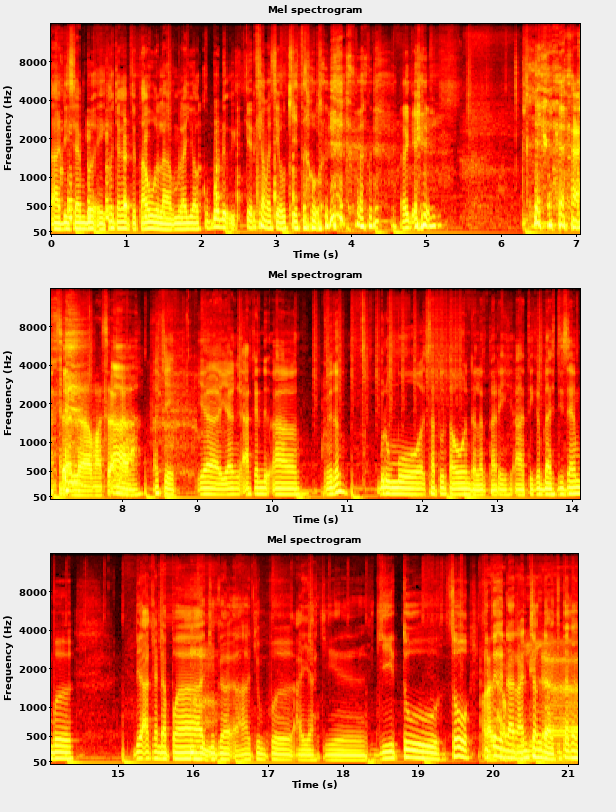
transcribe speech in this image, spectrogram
uh, Disember eh kau jangan ketawa lah Melayu aku pun kira kan masih okey tahu okay Masalah, masalah. Ah, okay. Ya, yang akan uh, you know, berumur satu tahun dalam tarikh uh, 13 Disember dia akan dapat hmm. juga uh, jumpa ayah dia. Gitu. So, kita dah rancang dah. Kita akan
